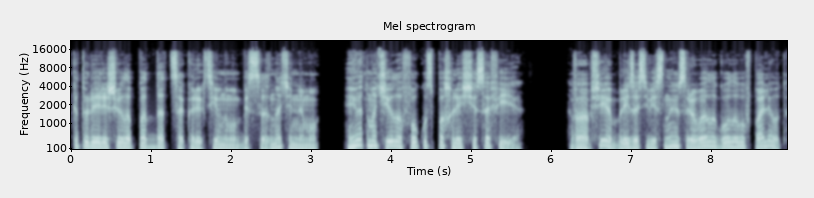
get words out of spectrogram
которая решила поддаться коллективному бессознательному и отмочила фокус похлеще София. Вообще, близость весны срывала голову в полет,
